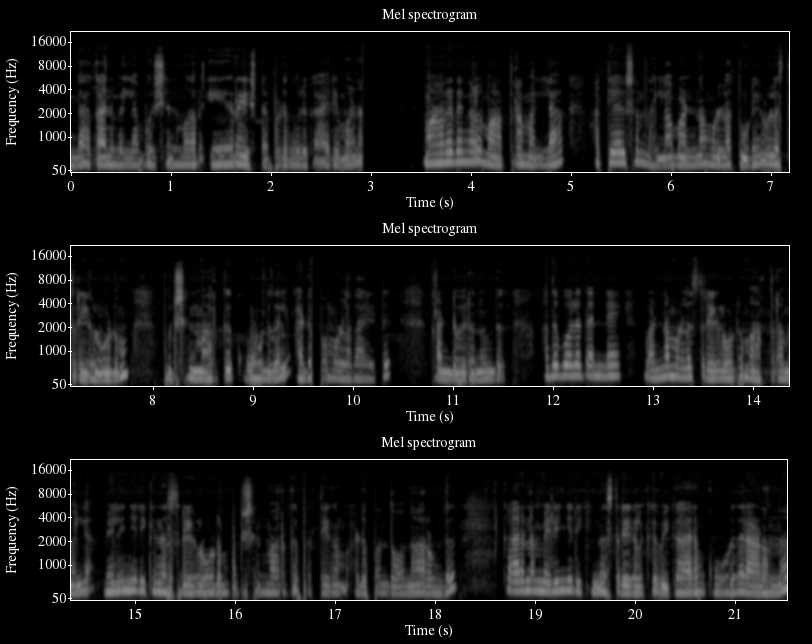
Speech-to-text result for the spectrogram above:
ഉണ്ടാക്കാനുമെല്ലാം പുരുഷന്മാർ ഏറെ ഇഷ്ടപ്പെടുന്ന ഒരു കാര്യമാണ്. മാറിടങ്ങൾ മാത്രമല്ല അത്യാവശ്യം നല്ല വണ്ണമുള്ള തുടയുള്ള സ്ത്രീകളോടും പുരുഷന്മാർക്ക് കൂടുതൽ അടുപ്പമുള്ളതായിട്ട് കണ്ടുവരുന്നുണ്ട്. അതുപോലെ തന്നെ വണ്ണമുള്ള സ്ത്രീകളോട് മാത്രമല്ല മെലിഞ്ഞിരിക്കുന്ന സ്ത്രീകളോടും പുരുഷന്മാർക്ക് പ്രത്യേകം അടുപ്പം തോന്നാറുണ്ട്. കാരണം മെലിഞ്ഞിരിക്കുന്ന സ്ത്രീകൾക്ക് വികാരം കൂടുതലാണെന്ന്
